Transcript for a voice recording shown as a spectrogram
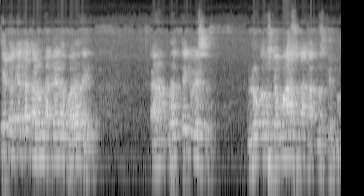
ते डोक्यातला काढून टाकलेलं बरं राहील. कारण प्रत्येक वेळेस लोक नुसते मार सुद्धा खात नसतील मग.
